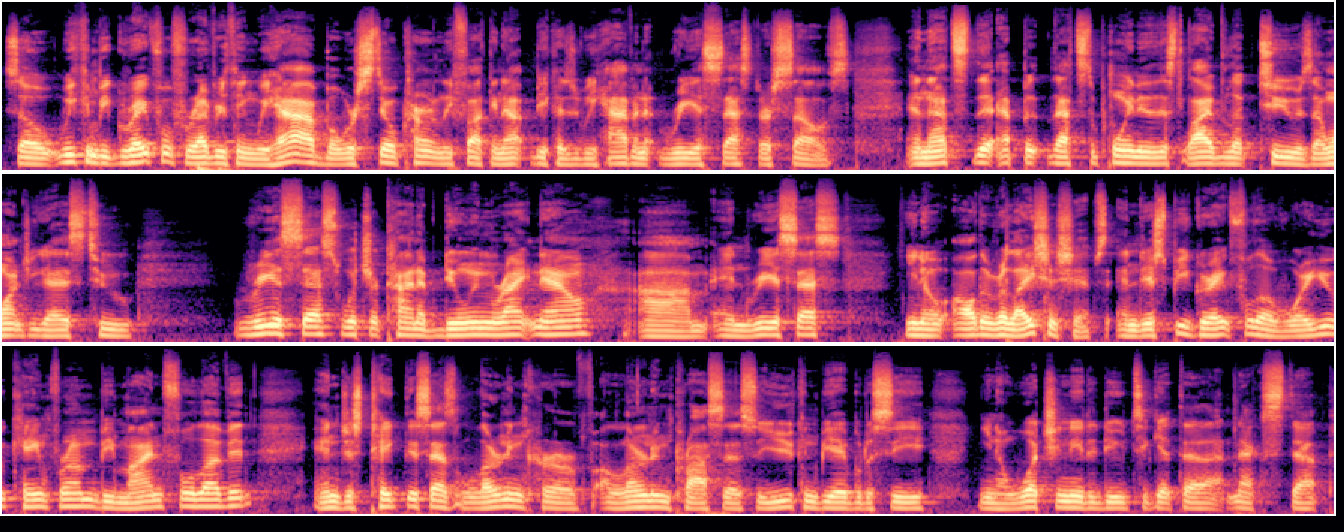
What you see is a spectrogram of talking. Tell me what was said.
So we can be grateful for everything we have, but we're still currently fucking up because we haven't reassessed ourselves. And that's the epi- that's the point of this live look too. Is I want you guys to reassess what you're kind of doing right now, um, and reassess, you know, all the relationships and just be grateful of where you came from, be mindful of it, and just take this as a learning curve, a learning process so you can be able to see, you know, what you need to do to get to that next step.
